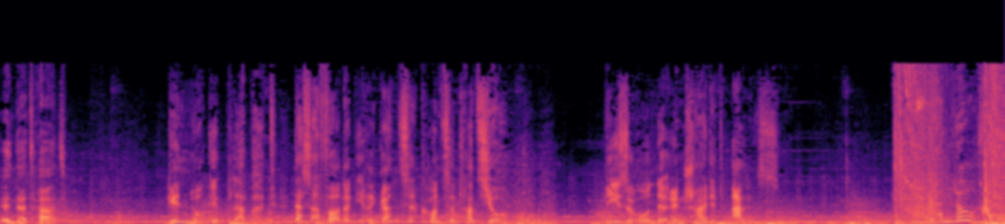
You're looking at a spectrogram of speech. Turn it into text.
In der Tat. Genug geplappert. Das erfordert Ihre ganze Konzentration. Diese Runde entscheidet alles. Dann los.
